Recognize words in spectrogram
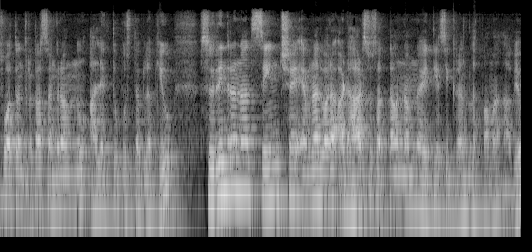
સ્વતંત્રતા સંગ્રામનું આલેખતું પુસ્તક લખ્યું. સુરેન્દ્રનાથ સેન છે, એમના દ્વારા અઢારસો સત્તાવન નામનો ઐતિહાસિક ગ્રંથ લખવામાં આવ્યો.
